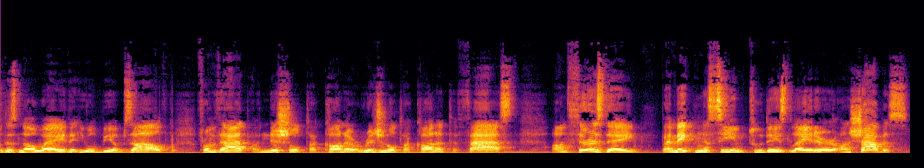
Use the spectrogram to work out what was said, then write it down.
there's no way that you will be absolved from that initial takana, original takana to fast on Thursday by making a siyum two days later on Shabbos.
